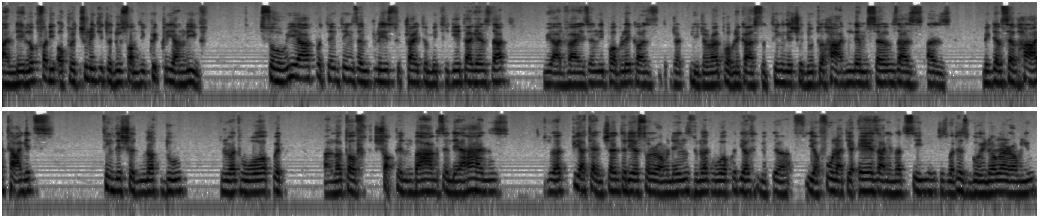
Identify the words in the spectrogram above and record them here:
and they look for the opportunity to do something quickly and leave. So we are putting things in place to try to mitigate against that. We are advising the public as the general public as to things they should do to harden themselves as as make themselves hard targets. Things they should not do. Do not walk with a lot of shopping bags in their hands. Do not pay attention to their surroundings. Do not walk with your with your, your phone at your ears and you're not seeing which is what is going on around you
